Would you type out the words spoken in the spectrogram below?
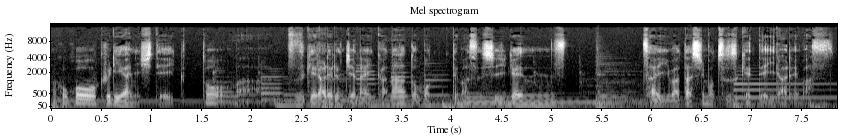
まここをクリアにしていくと、まあ、続けられるんじゃないかなと思ってますし現在私も続けていられます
